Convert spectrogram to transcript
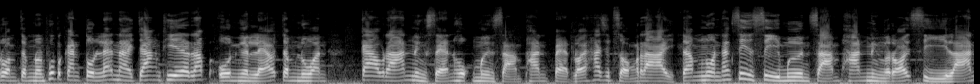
รวมจำนวนผู้ประกันตนและนายจ้างที่ได้รับโอนเงินแล้วจำนวน9 1 6 3 8 5 2 รายจำนวนทั้งสิ้น 43,104 ล้าน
